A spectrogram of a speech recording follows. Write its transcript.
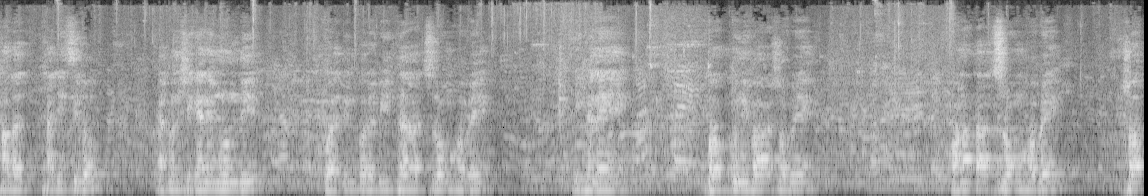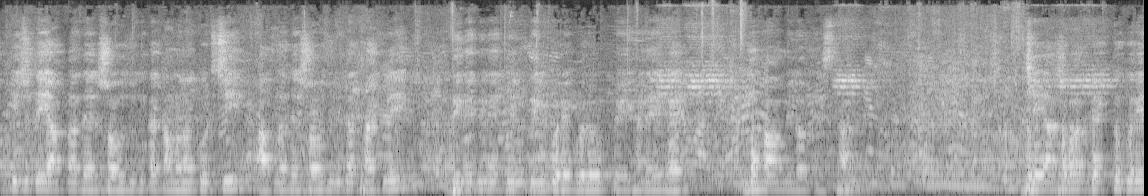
খালা খালি ছিল। এখন সেখানে মন্দির। কয়েকদিন পরে বৃদ্ধা আশ্রম হবে। এখানে ভক্ত নিবাস হবে অনাথ আশ্রম হবে সব কিছুতেই আপনাদের সহযোগিতা কামনা করছি। আপনাদের সহযোগিতা থাকলে দিনে দিনে তিল তিল করে গড়ে উঠবে এখানে এক মহামিলন স্থান। সেই আশাবাদ ব্যক্ত করে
